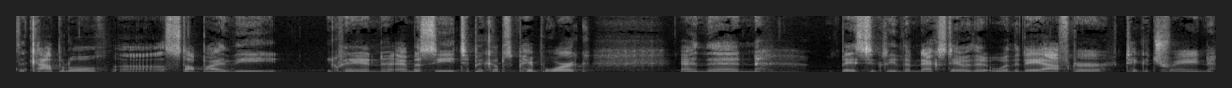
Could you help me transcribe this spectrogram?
the capital, uh, stop by the Ukrainian embassy to pick up some paperwork, and then basically the next day or the, or the day after, take a train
